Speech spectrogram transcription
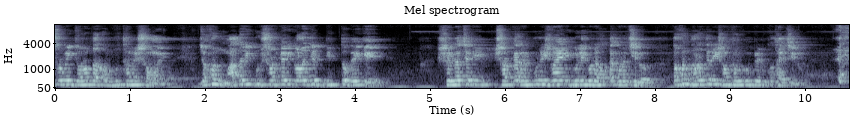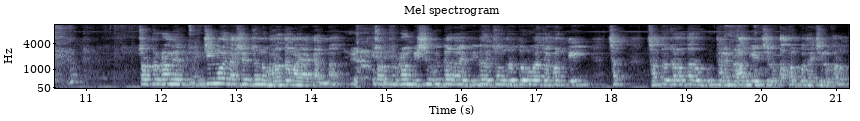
শ্রমিক জনতার অভ্যুত্থানের সময়, যখন মাদারীপুর সরকারি কলেজের দীপ্ত বেকে স্বৈরাচারী সরকারের পুলিশ বাহিনী গুলি করে হত্যা করেছিল, তখন ভারতের এই সংখ্যালঘু প্রেম কোথায় ছিল? চট্টগ্রামের চিন্ময় দাসের জন্য ভারতের মায়া কান্না। চট্টগ্রাম বিশ্ববিদ্যালয়ে হৃদয়চন্দ্র তরুয়া যখন এই ছাত্র জনতার অভ্যুত্থানে প্রাণ দিয়েছিল, তখন কোথায় ছিল ভারত?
